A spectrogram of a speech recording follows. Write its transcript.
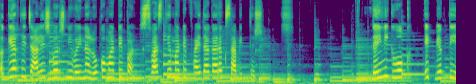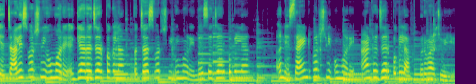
અગિયારથી ચાલીસ વર્ષની વયના લોકો માટે પણ સ્વાસ્થ્ય માટે ફાયદાકારક સાબિત થશે. દૈનિક વોક એક વ્યક્તિએ ચાલીસ વર્ષની ઉંમરે અગિયાર હજાર પગલાં, પચાસ વર્ષની ઉંમરે દસ હજાર પગલાં અને સાઠ વર્ષની ઉંમરે આઠ હજાર પગલાં ભરવા જોઈએ.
